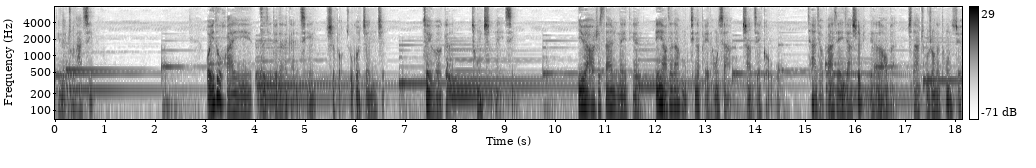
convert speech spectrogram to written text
定的祝他幸福。我一度怀疑自己对他的感情是否足够真挚，罪恶感充斥内心。一月二十三日那天，林瑶在他母亲的陪同下上街购物，恰巧发现一家饰品店的老板是他初中的同学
